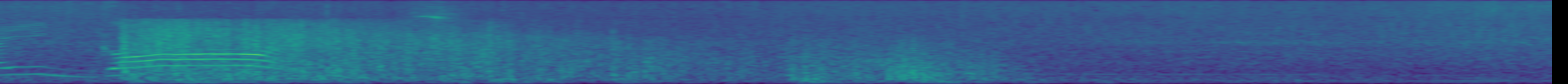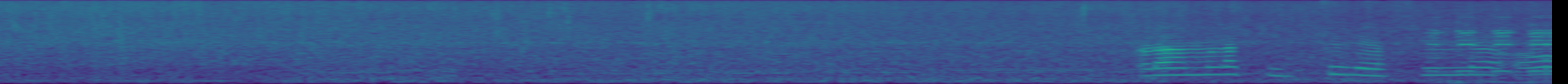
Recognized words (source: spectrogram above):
My god! അവിടെ നമ്മുടെ കിറ്റ് ബസ്സിന്റെ ഓ.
